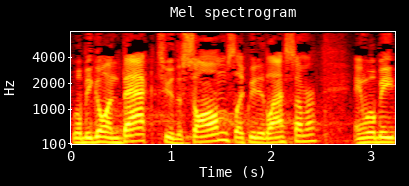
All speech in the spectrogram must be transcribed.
we'll be going back to the Psalms like we did last summer, and we'll be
